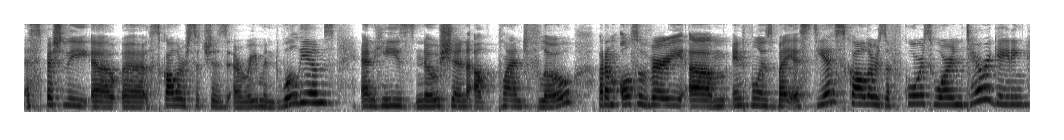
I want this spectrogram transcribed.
especially uh, uh scholars such as uh, Raymond Williams and his notion of planned flow. But I'm also very um, influenced by STS scholars, of course, who are interrogating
